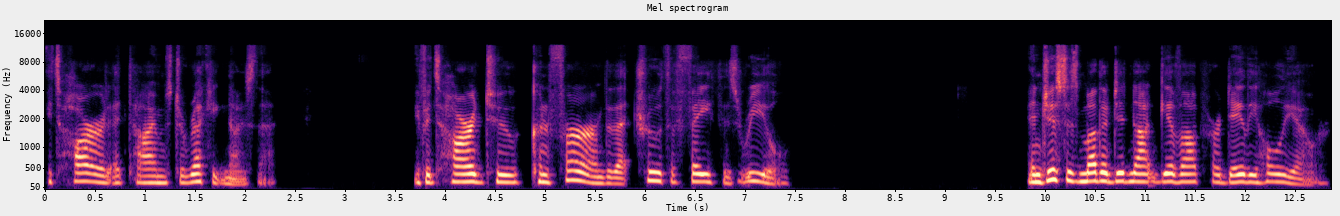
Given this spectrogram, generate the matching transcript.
it's hard at times to recognize that. If it's hard to confirm that that truth of faith is real. And just as Mother did not give up her daily holy hour,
